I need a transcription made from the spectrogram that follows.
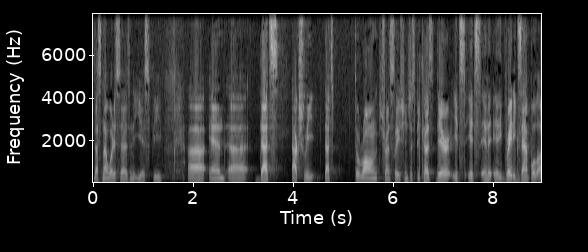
That's not what it says in the ESV, uh, and uh, that's actually that's the wrong translation just because there it's, it's a great example of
